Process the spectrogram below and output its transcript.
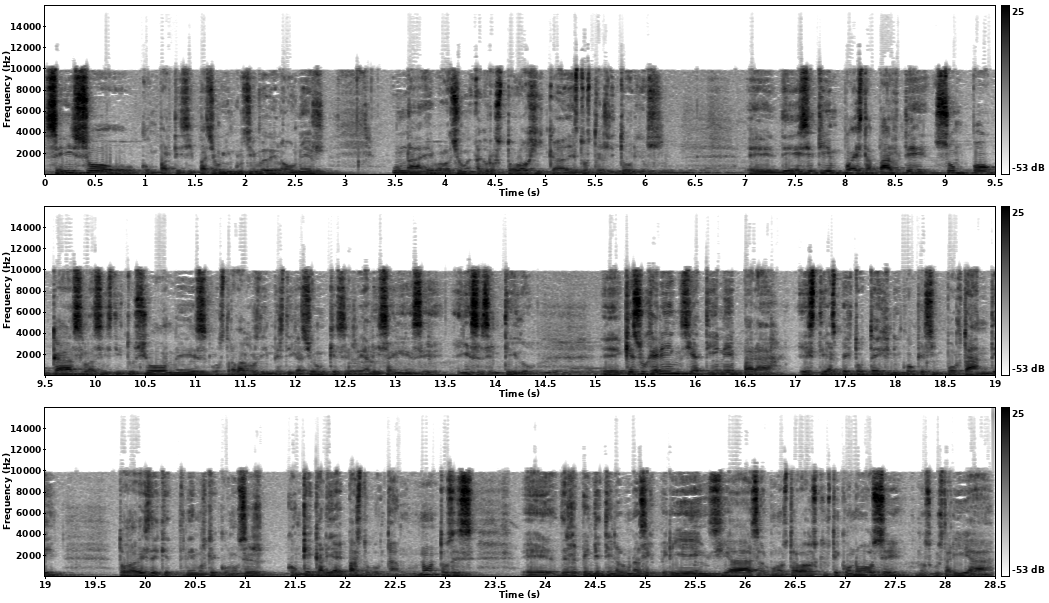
se hizo con participación inclusive de la UNER una evaluación agrostológica de estos territorios. Eh, de ese tiempo a esta parte son pocas las instituciones, los trabajos de investigación que se realizan en ese, en ese sentido. Eh, ¿Qué sugerencia tiene para este aspecto técnico que es importante, toda vez de que tenemos que conocer con qué calidad de pasto contamos? ¿no? Entonces, eh, de repente tiene algunas experiencias, algunos trabajos que usted conoce. Nos gustaría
